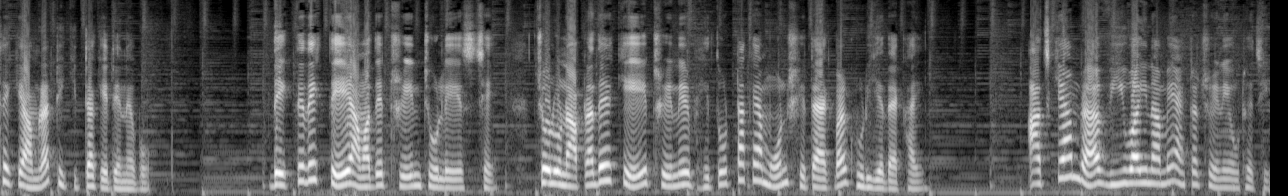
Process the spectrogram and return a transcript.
থেকে আমরা টিকিটটা কেটে নেব। দেখতে দেখতে আমাদের ট্রেন চলে এসছে। চলুন আপনাদেরকে ট্রেনের ভেতরটা কেমন, সেটা একবার ঘুরিয়ে দেখাই। আজকে আমরা ভিওয়াই নামে একটা ট্রেনে উঠেছি।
